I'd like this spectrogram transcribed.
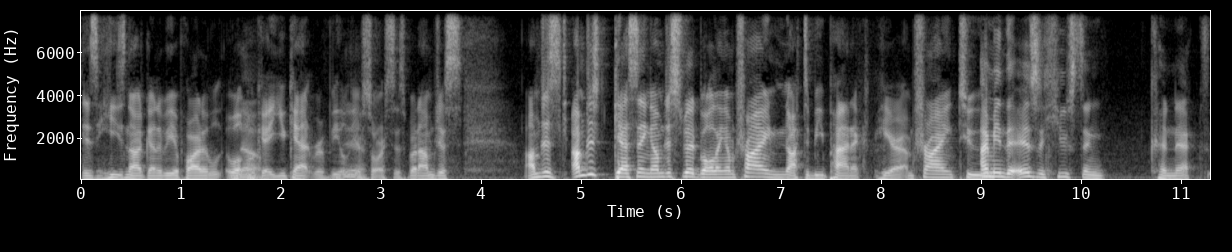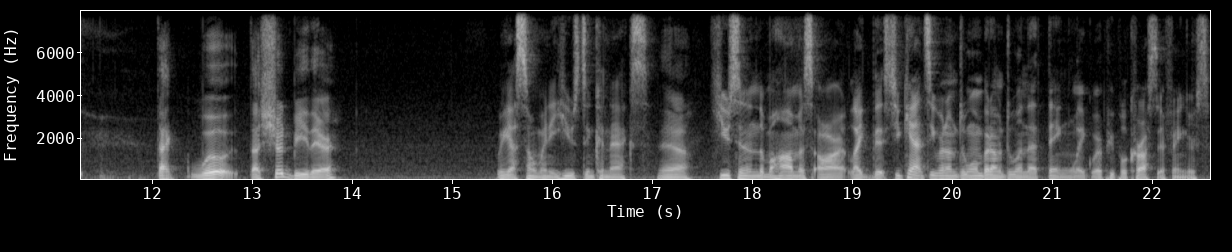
is he's not going to be a part of? Well, No. okay, you can't reveal Yeah. your sources, but I'm just, I'm just, I'm just guessing. I'm just spitballing. I'm trying not to be panicked here. I'm trying to. I mean there is a Houston connect that will that should be there. we got so many Houston connects. Yeah, Houston and the Bahamas are like this. You can't see what I'm doing, but I'm doing that thing like where people cross their fingers.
